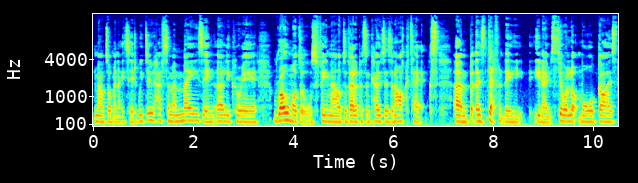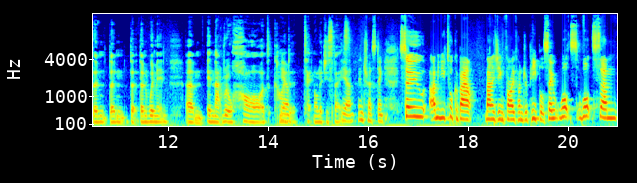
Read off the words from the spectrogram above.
male dominated. We do have some amazing early career role models, female developers and coders and architects, um, but there's definitely you know still a lot more guys than than than, than women. Um, in that real hard kind yeah. of technology space. Yeah, interesting. So, I mean, you talk about managing 500 people. So, what's what's um,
